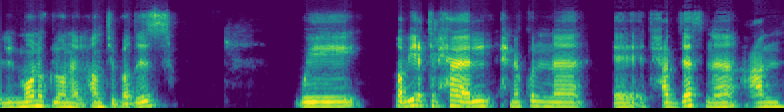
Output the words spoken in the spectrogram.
ال monoclonal antibodies وطبيعة الحال إحنا كنا آه، تحدثنا عن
